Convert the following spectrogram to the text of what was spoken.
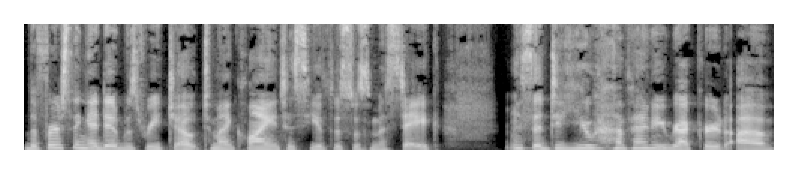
the first thing I did was reach out to my client to see if this was a mistake. I said, Do you have any record of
